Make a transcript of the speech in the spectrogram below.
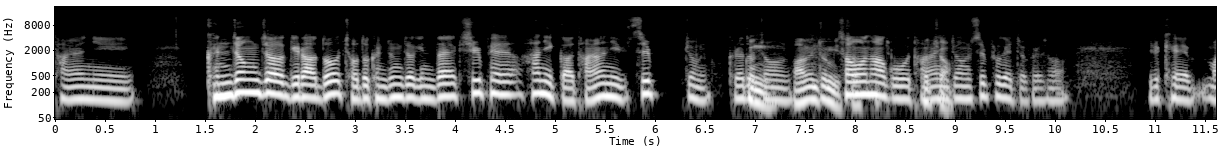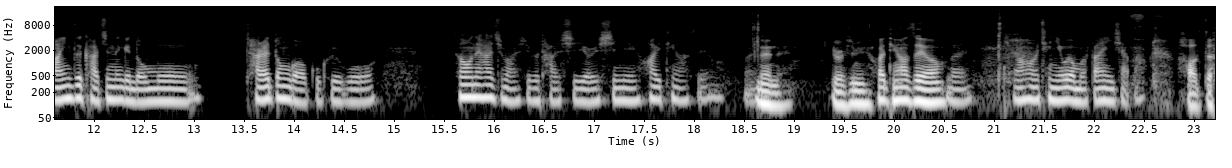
당연히 긍정적이라도 저도 긍정적인데 실패하니까 당연히 슬좀 그래도 그 좀 마음은 좀 있어. 서운하고 당연히 그렇죠. 좀 슬프겠죠. 그래서 이렇게 마인드 가지는 게 너무 잘했던 것 같고 그리고 서운해하지 마시고 다시 열심히 화이팅 하세요. 네네. 열심히 화이팅 하세요. 对，然后请你为我们翻译一下吧。好的，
